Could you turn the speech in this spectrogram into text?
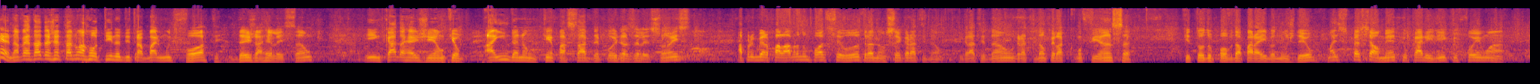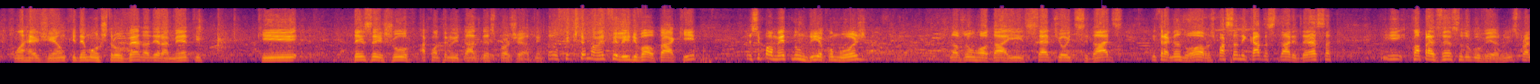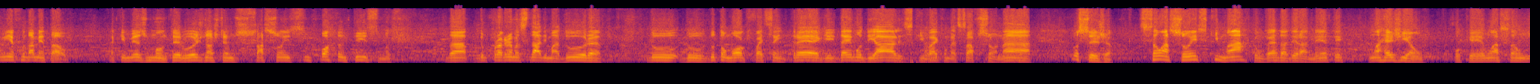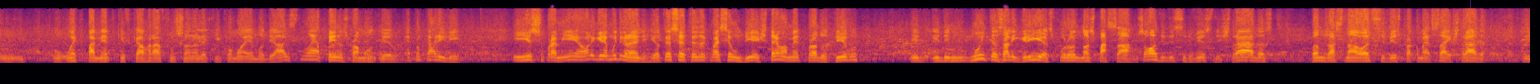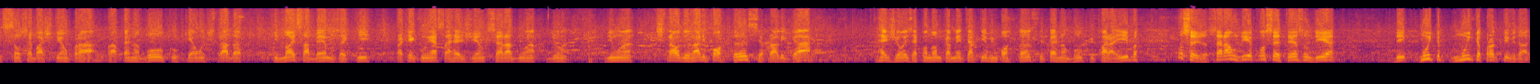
É, na verdade a gente está numa rotina de trabalho muito forte desde a reeleição e em cada região que eu ainda não tinha passado depois das eleições, a primeira palavra não pode ser outra a não ser gratidão. Gratidão, gratidão pela confiança que todo o povo da Paraíba nos deu, mas especialmente o Cariri, que foi uma, uma região que demonstrou verdadeiramente que desejou a continuidade desse projeto. Então eu fico extremamente feliz de voltar aqui, principalmente num dia como hoje. Nós vamos rodar aí sete, oito cidades, entregando obras, passando em cada cidade dessa e com a presença do governo. Isso para mim é fundamental. Aqui mesmo Monteiro hoje nós temos ações importantíssimas da, do programa Cidade Madura, do, do, do tomógrafo que vai ser entregue, da hemodiálise que vai começar a funcionar, ou seja, são ações que marcam verdadeiramente uma região, porque uma ação, um, um equipamento que ficava funcionando aqui como a hemodiálise não é apenas para Monteiro, é para o Cariri. E isso para mim é uma alegria muito grande. Eu tenho certeza que vai ser um dia extremamente produtivo e, e de muitas alegrias por onde nós passarmos. Ordem de serviço de estradas, vamos assinar a ordem de serviço para começar a estrada de São Sebastião para Pernambuco, que é uma estrada que nós sabemos aqui, para quem conhece a região, que será de uma, de uma, de uma extraordinária importância para ligar regiões economicamente ativas importantes de Pernambuco e Paraíba. Ou seja, será um dia, com certeza, um dia de muita, muita produtividade.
